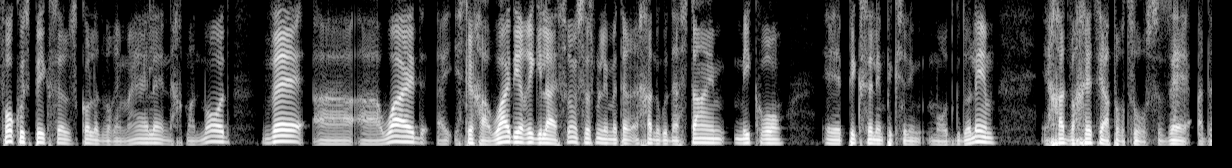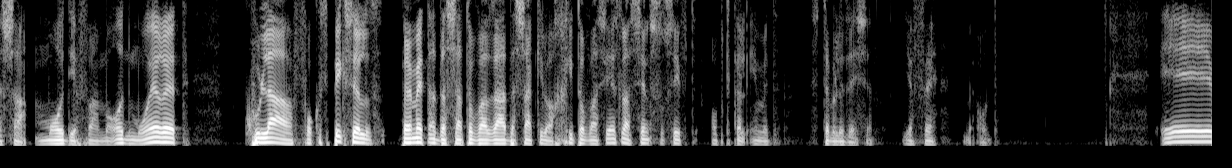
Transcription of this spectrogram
Focus Pixels, כל הדברים האלה, נחמד מאוד. והווייד, סליחה, ווייד היא הרגילה 26 מילימטר 1.2 מיקרו אה, פיקסלים, פיקסלים מאוד גדולים. 1.5 aperture, שזה עדשה מאוד יפה, מאוד מוארת. כולה Focus Pixels, באמת עדשה טובה, זו העדשה כאילו הכי טובה שיש לה, sensor shift optical image stabilization, יפה מאוד. אה,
